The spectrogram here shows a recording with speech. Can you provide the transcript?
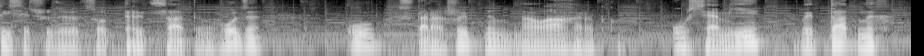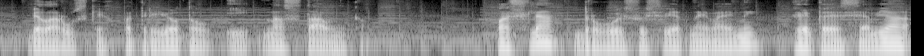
1930 годзе у старажытным налагарадку у сям'і выдатных беларускіх патрыётаў і настаўнікаў. Пасля другой сусветнай вайны гэтая сям'я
